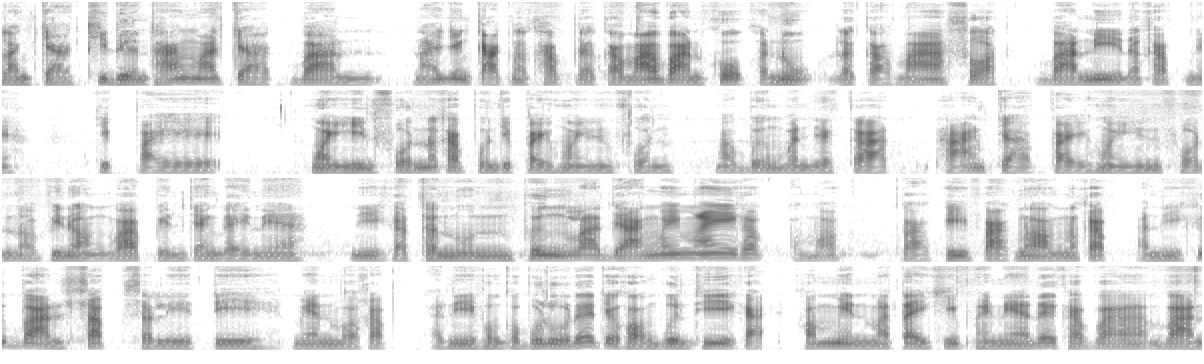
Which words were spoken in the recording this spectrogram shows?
หลังจากที่เดินทางมาจากบ้านนายยังกักนะครับ แล้วก็มาบ้านโคกอนุ แล้วก็มาสอดบ้านนี้นะครับ เนี่ยที่ไปห้วยหินฝนนะครับ ผมจะไปห้วยหินฝน มาเบิ่งบรรยากาศทางจะไปห้วยหินฝนเนาะพี่น้องว่าเป็นจังใดเนี่ยนี่กับถนนพึ่งลาดยางไม่ไหมครับเอามาฝากพี่ฝากน้องนะครับ อันนี้คือบ้านซับสลีตีแม่นบ่ครับ อันนี้ผมก็บ่รู้เด้อเจ้าของพื้นที่กะคอมเมนต์มาใต้คลิปให้แน่เด้อครับว่าบ้าน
